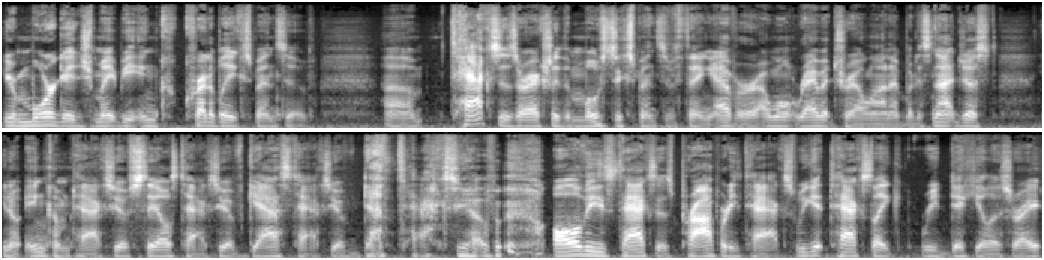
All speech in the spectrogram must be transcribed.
your mortgage might be incredibly expensive. Um, taxes are actually the most expensive thing ever. I won't rabbit trail on it, but it's not just you know income tax. You have sales tax. You have gas tax. You have death tax. You have all these taxes. Property tax. We get taxed like ridiculous, right?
